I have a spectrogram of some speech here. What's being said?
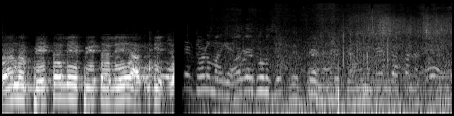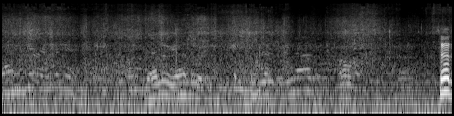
रण पेटले पेटले अग्नि सर.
